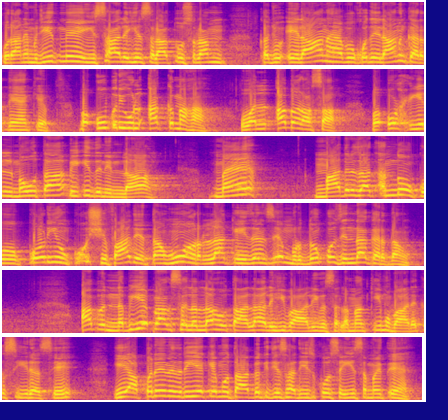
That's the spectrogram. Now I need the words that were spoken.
कुरान मजीद में ईसा सलाम का जो ऐलान है, वो ख़ुद ऐलान करते हैं कि व उबरीकमहा वलअबरसा व उहमता बदनल्ला मैं मादरजात अंधों को कोड़ियों को शिफा देता हूँ और अल्लाह के इज़न से मुर्दों को ज़िंदा करता हूँ। अब नबी पाक सल्लल्लाहु अलैहि वसल्लम की मुबारक सीरत से ये अपने नज़रिए के मुताबिक जिस हदीस को सही समझते हैं,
